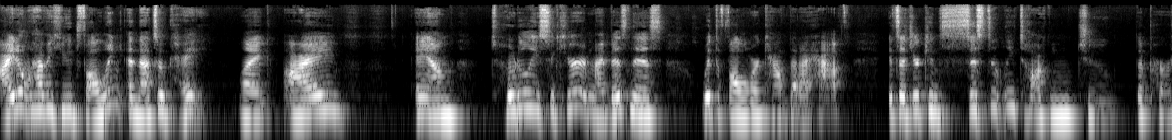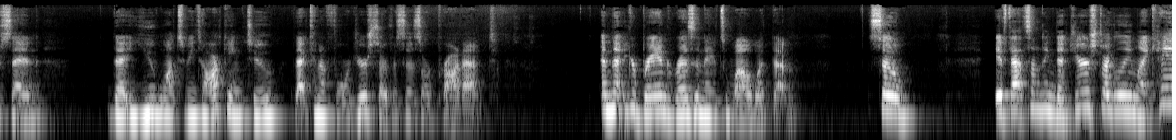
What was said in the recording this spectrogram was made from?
I don't have a huge following, and that's okay. Like, I am totally secure in my business with the follower count that I have. It's that you're consistently talking to the person that you want to be talking to that can afford your services or product, and that your brand resonates well with them. So, if that's something that you're struggling, like, hey,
